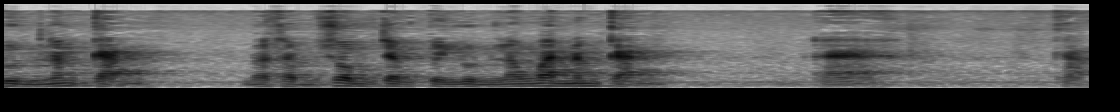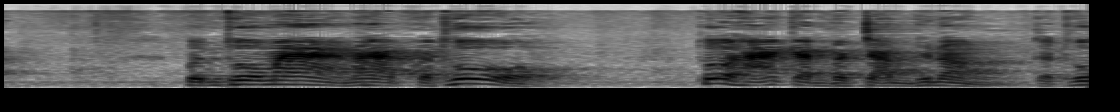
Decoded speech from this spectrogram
รุ่นน้ำกันเนาะท่านผู้ชมจังไปรุ่นรางวัลน้ำกันอ่าครับเพิ่นโทรมานะครับกระโทรโทรหากันประจำพี่น้องกระโทร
